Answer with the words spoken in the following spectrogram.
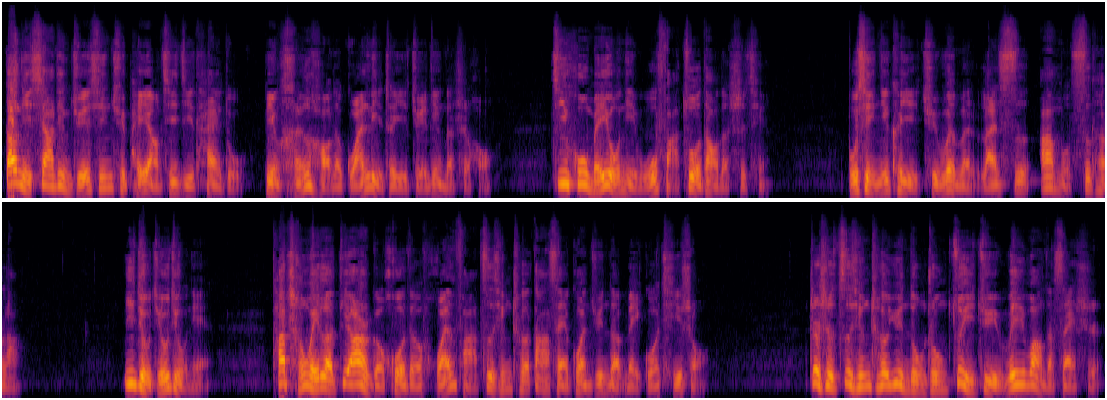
当你下定决心去培养积极态度，并很好的管理这一决定的时候，几乎没有你无法做到的事情。不信，你可以去问问兰斯·阿姆斯特朗。一九九九年，他成为了第二个获得环法自行车大赛冠军的美国骑手。这是自行车运动中最具威望的赛事。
